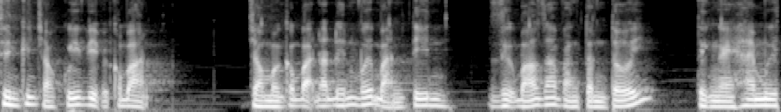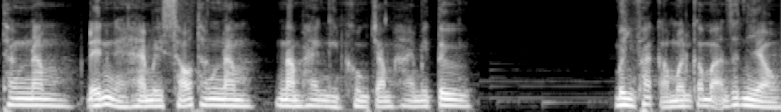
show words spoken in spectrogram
Xin kính chào quý vị và các bạn. Chào mừng các bạn đã đến với bản tin dự báo giá vàng tuần tới từ ngày 20 tháng 5 đến ngày 26 tháng 5 năm 2024. Minh Phát cảm ơn các bạn rất nhiều.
